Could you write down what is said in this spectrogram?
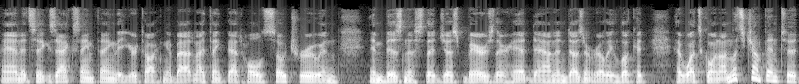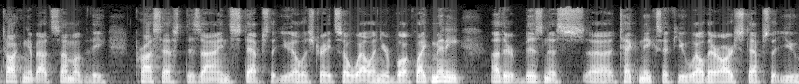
And it's the exact same thing that you're talking about. And I think that holds so true in, in business that just bears their head down and doesn't really look at, at what's going on. Let's jump into talking about some of the process design steps that you illustrate so well in your book. Like many other business uh, techniques, if you will, there are steps that you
